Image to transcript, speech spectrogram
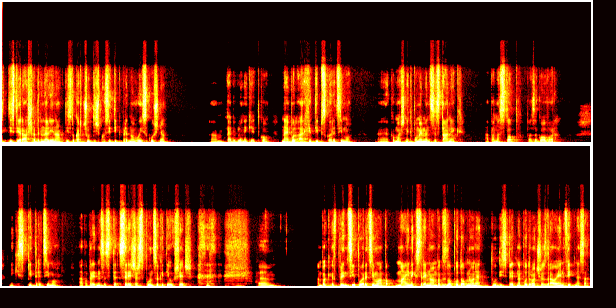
Tisti raš adrenalina, tisto, kar čutiš, ko si tik pred novo izkušnjo, um, kaj bi bilo nekaj tako najbolj arhetipsko, recimo, eh, ko imaš nek pomemben sestanek, pa nastop, pa zagovor, neki spit, recimo, pa predtem se srečaš s punco, ki ti je všeč. um, Ampak v principu, recimo, manj ekstremno, ampak zelo podobno, ne, tudi spet na področju zdravja in fitnesa.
